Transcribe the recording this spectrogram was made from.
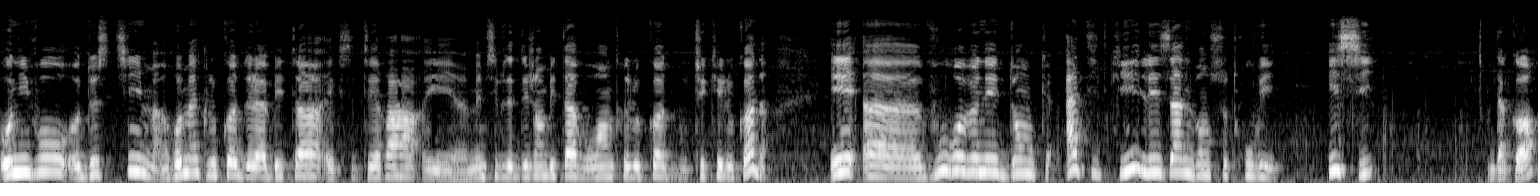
au niveau de Steam, remettre le code de la bêta, etc. Et même si vous êtes déjà en bêta, vous rentrez le code, vous checkez le code. Et euh, vous revenez donc à Titki. Les ânes vont se trouver ici. D'accord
